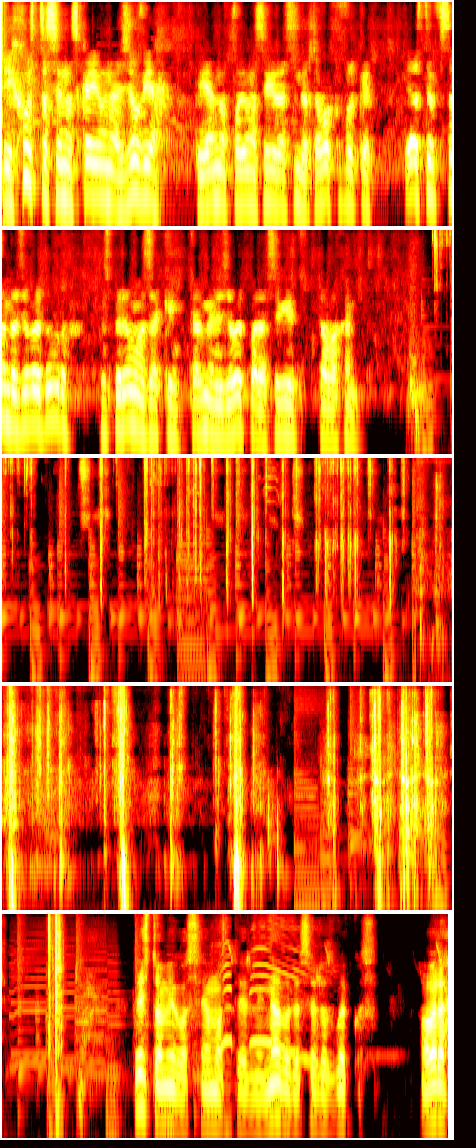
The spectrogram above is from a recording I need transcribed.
Y justo se nos cae una lluvia que ya no podemos seguir haciendo el trabajo porque ya está empezando a llover duro. Esperemos a que calme de llover para seguir trabajando. Listo amigos, hemos terminado de hacer los huecos. Ahora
